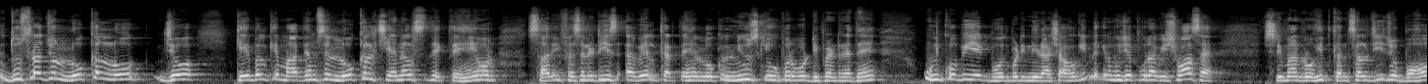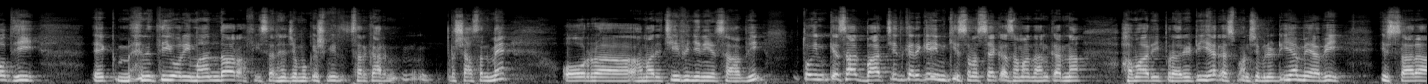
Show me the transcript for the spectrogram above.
दूसरा जो लोकल लोग जो केबल के माध्यम से लोकल चैनल्स देखते हैं और सारी फैसिलिटीज़ अवेल करते हैं लोकल न्यूज़ के ऊपर वो डिपेंड रहते हैं, उनको भी एक बहुत बड़ी निराशा होगी। लेकिन मुझे पूरा विश्वास है, श्रीमान रोहित कंसल जी, जो बहुत ही एक मेहनती और ईमानदार ऑफिसर हैं जम्मू कश्मीर सरकार, प्रशासन में और हमारे चीफ इंजीनियर साहब भी तो इनके साथ बातचीत करके इनकी समस्या का समाधान करना हमारी प्रायोरिटी है रेस्पॉन्सिबिलिटी है। मैं अभी इस सारा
